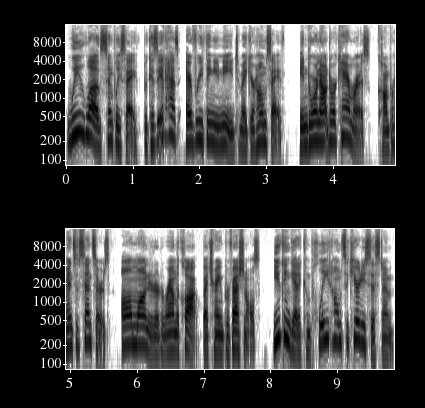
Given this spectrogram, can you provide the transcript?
We love SimpliSafe because it has everything you need to make your home safe indoor and outdoor cameras, comprehensive sensors, all monitored around the clock by trained professionals. You can get a complete home security system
